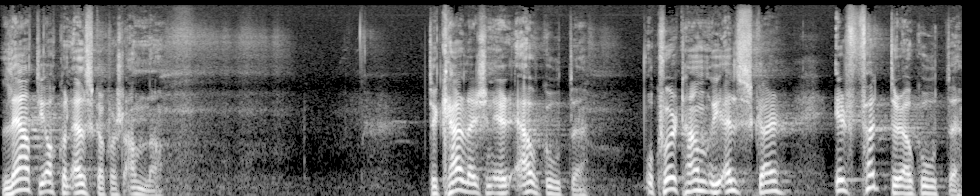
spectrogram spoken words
Lät i okkon elska kvart anna. Du kærleikin er av gode, og kvart han vi elskar er fødder av gode,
